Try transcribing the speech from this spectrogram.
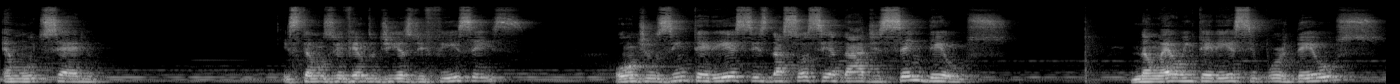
é muito sério. Estamos vivendo dias difíceis, onde os interesses da sociedade sem Deus não é o interesse por Deus,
